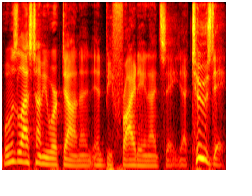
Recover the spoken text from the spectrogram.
when was the last time you worked out? And it'd be Friday, and I'd say, yeah, Tuesday.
